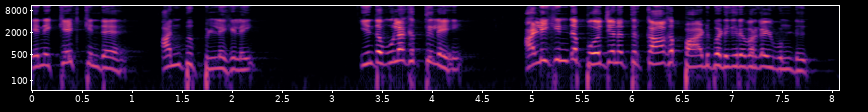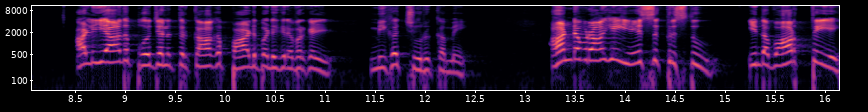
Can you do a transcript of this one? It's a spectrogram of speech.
என்னை கேட்கின்ற அன்பு பிள்ளைகளை இந்த உலகத்திலே அழிகின்ற போஜனத்திற்காக பாடுபடுகிறவர்கள் உண்டு. அழியாத போஜனத்திற்காக பாடுபடுகிறவர்கள் மிகச் சுருக்கமே. ஆண்டவராகிய இயேசு கிறிஸ்து இந்த வார்த்தையை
